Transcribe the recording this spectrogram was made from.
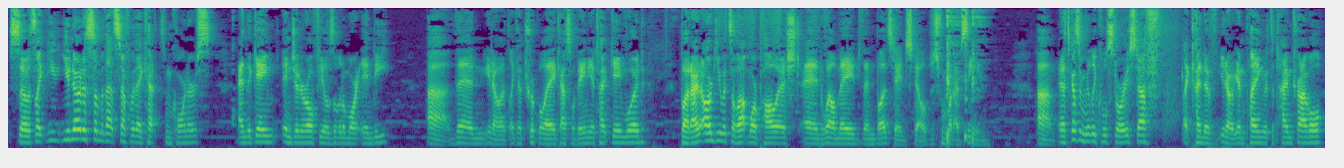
So it's like you you notice some of that stuff where they cut some corners and the game in general feels a little more indie uh, than you know like a AAA Castlevania type game would. But I'd argue it's a lot more polished and well made than Bloodstained still just from what I've seen. Um, and it's got some really cool story stuff like kind of you know again playing with the time travel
